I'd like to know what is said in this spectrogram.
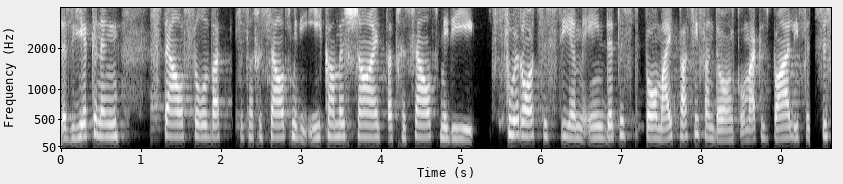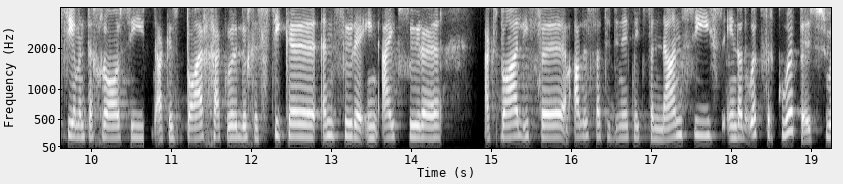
rekeningstelsel wat soos 'n gesels met die e-commerce site wat gesels met die voorraadstelsel en dit is waar my passie vandaan kom. Ek is baie lief vir sisteemintegrasie. Ek is baie gek oor logistieke, invoere en uitvoere. Ek's baie lief vir alles wat te doen het met finansies en dan ook verkope. So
